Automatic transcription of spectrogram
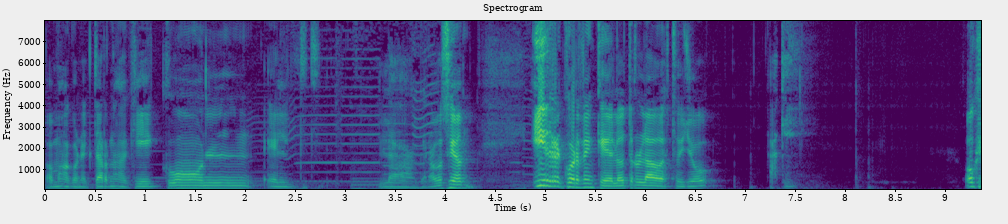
Vamos a conectarnos aquí con el, la grabación. Y recuerden que del otro lado estoy yo, aquí. Ok,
